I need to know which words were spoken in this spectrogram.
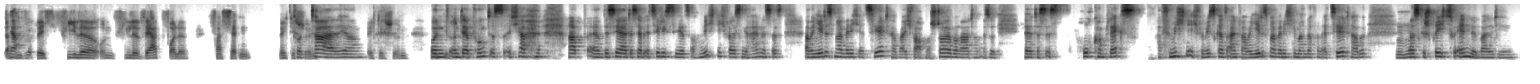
Das ja. sind wirklich viele und viele wertvolle Facetten. Richtig Total, schön. Total, ja. Richtig schön. Und, und der Punkt ist, ich habe hab, äh, bisher, deshalb erzähle ich dir jetzt auch nicht, nicht weil es ein Geheimnis ist, aber jedes Mal, wenn ich erzählt habe, ich war auch mal Steuerberaterin, also äh, das ist hochkomplex, für mich nicht, für mich ist es ganz einfach, aber jedes Mal, wenn ich jemandem davon erzählt habe, mhm. war das Gespräch zu Ende, weil die,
